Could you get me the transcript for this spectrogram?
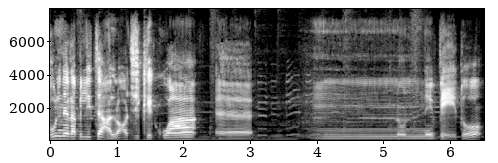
Vulnerabilità logiche qua eh, non ne vedo.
